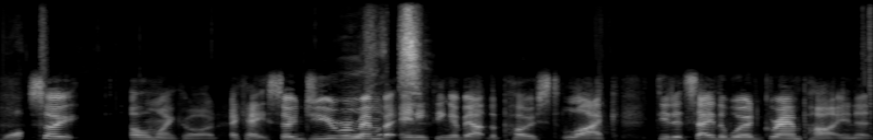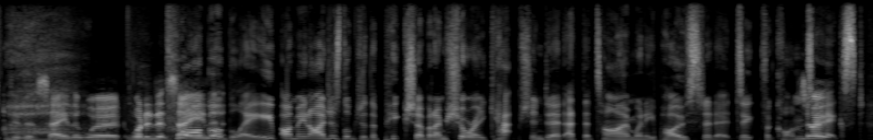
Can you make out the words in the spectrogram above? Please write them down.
what? so? Oh my god. Okay, so do you remember What? anything about the post? Like, did it say the word grandpa in it? Did it say the word? What did it say? Probably. I mean, I just looked at the picture, but I'm sure he captioned it at the time when he posted it to, for context. So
